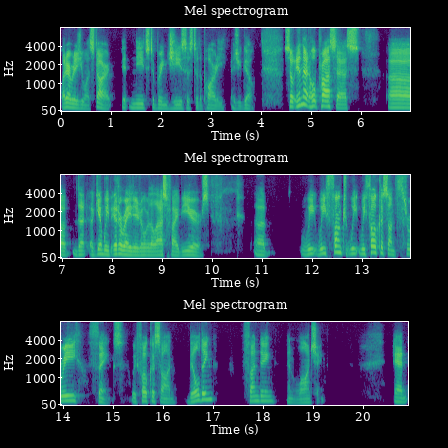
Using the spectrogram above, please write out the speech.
whatever it is you want to start. It needs to bring Jesus to the party as you go. So in that whole process, uh, that again we've iterated over the last five years. Uh, we we func- we we focus on three things. We focus on building, funding, and launching. And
